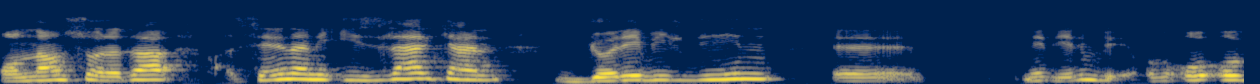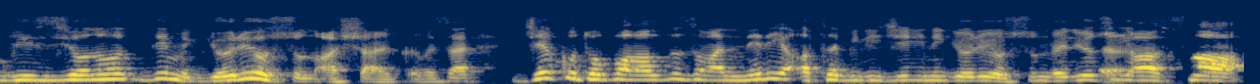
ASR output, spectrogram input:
ondan sonra da senin hani izlerken görebildiğin e, ne diyelim o, o vizyonu değil mi görüyorsun aşağı yukarı. Mesela Ceko topu aldığı zaman nereye atabileceğini görüyorsun ve diyorsun evet. ya sağ,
